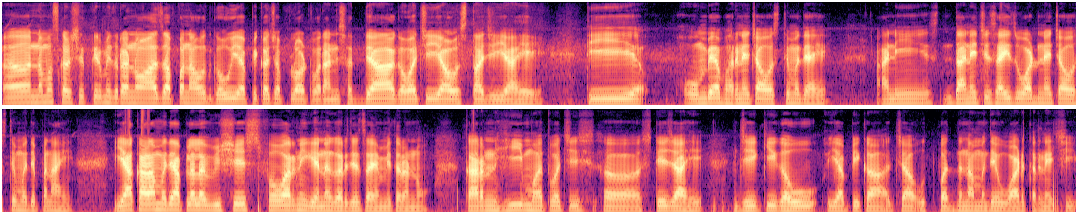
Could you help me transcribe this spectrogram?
नमस्कार शेतकरी मित्रांनो आज आपण आहोत गहू या पिकाच्या प्लॉटवर आणि सध्या गव्हाची अवस्था जी आहे ती ओंब्या भरण्याच्या अवस्थेमध्ये आहे आणि दाण्याची साईज वाढण्याच्या अवस्थेमध्ये पण आहे. या काळामध्ये आपल्याला विशेष फवारणी घेणं गरजेचं आहे मित्रांनो कारण ही महत्त्वाची स्टेज आहे जी की गहू या पिकाच्या उत्पादनामध्ये वाढ करण्याची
